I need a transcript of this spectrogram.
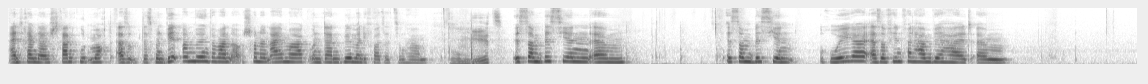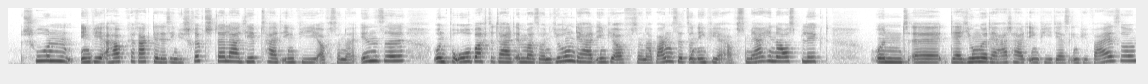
ein Fremder am Strand gut mocht, also dass man wird man mögen, wenn man auch schon ein Ei mag und dann will man die Fortsetzung haben. Worum geht's? Ist so ein bisschen, ähm, ist so ein bisschen ruhiger. Also auf jeden Fall haben wir halt ähm, Shun, irgendwie Hauptcharakter, der ist irgendwie Schriftsteller, lebt halt irgendwie auf so einer Insel und beobachtet halt immer so einen Jungen, der halt irgendwie auf so einer Bank sitzt und irgendwie aufs Meer hinausblickt. Und äh, der Junge, der hat halt irgendwie, der ist irgendwie weise.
